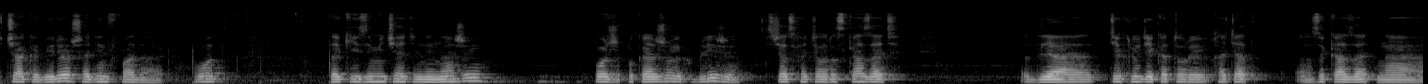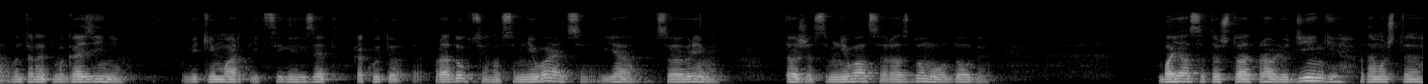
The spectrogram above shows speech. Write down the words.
пчака берешь, один в подарок. Вот такие замечательные ножи. Позже покажу их ближе. Сейчас хотел рассказать для тех людей, которые хотят заказать на, в интернет-магазине Wikimart XYZ какую-то продукцию, но сомневается. Я в свое время тоже сомневался, раздумывал долго. Боялся то, что отправлю деньги, потому что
